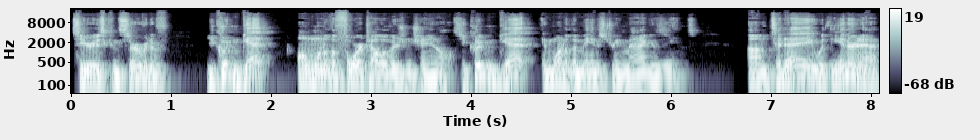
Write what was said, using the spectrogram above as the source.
serious conservative, you couldn't get on one of the four television channels. You couldn't get in one of the mainstream magazines. Um, today, with the internet,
